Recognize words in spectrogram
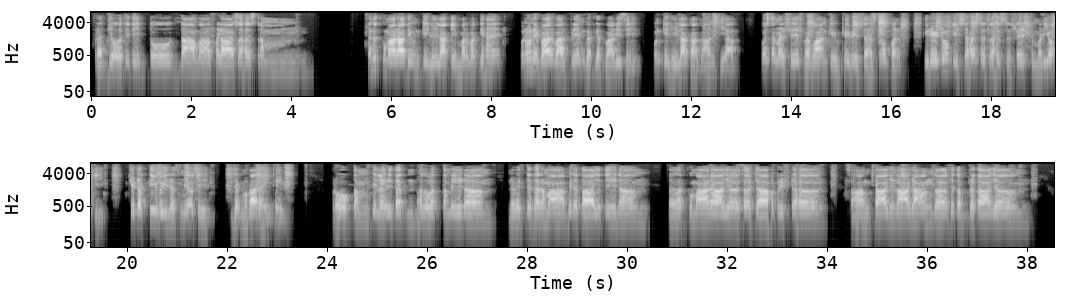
प्रद्योतितोद्दाम फला सहस्रम सनत कुमार आदि उनकी लीला के मर्मज्ञ हैं। उन्होंने बार बार प्रेम गदगद वाणी से उनकी लीला का गान किया। उस समय शेष भगवान के उठे हुए सहस्त्रों पर किरीटों की सहस्त्र सहस्त्र श्रेष्ठ मड़ियों की छिटकती हुई रश्मियों से जगमगा रहे थे। प्रोक्तम किल भगवत्तमेन निवृत्त धर्माभिरताय तेन। सनत कुमाराय सचाह पृष्ठ सांख्याय नाजांग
